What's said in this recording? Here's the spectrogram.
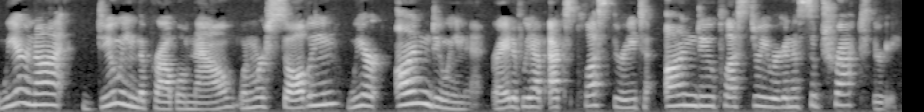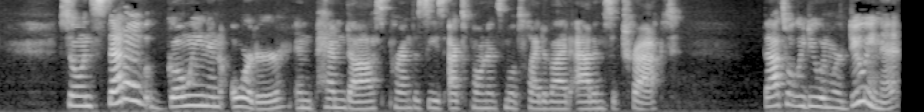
We are not doing the problem now. When we're solving, we are undoing it, right? If we have x plus 3, to undo plus 3, we're going to subtract 3. So instead of going in order in PEMDAS, parentheses, exponents, multiply, divide, add, and subtract, that's what we do when we're doing it.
